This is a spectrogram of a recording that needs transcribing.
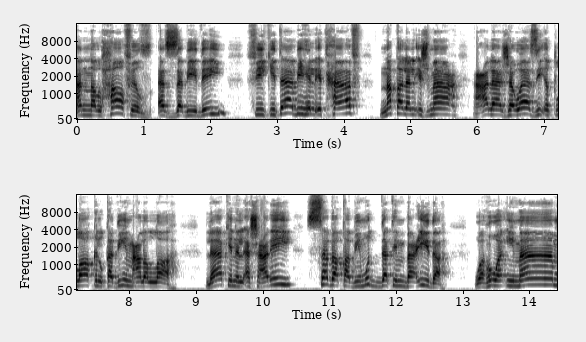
أن الحافظ الزبيدي في كتابه الإتحاف نقل الإجماع على جواز إطلاق القديم على الله لكن الأشعري سبق بمدة بعيدة وهو إمام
